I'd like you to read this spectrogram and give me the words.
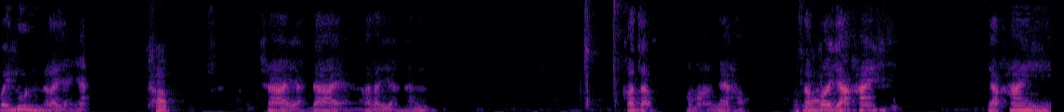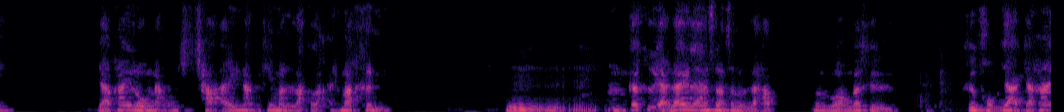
วัยรุ่นอะไรอย่างเงี้ย ครับ ใช่อยากได้อะไรอย่างนั้น ก็จะประมาณเนี้ยครับเข้าใจแล้วก็อยากให้ อยากให้ อยากให้โรงหนังฉายหนังที่มันหลากหลายมากขึ้นอืมอืมอืมอืมก็คืออยากได้แรงสนับสนุนแหละครับรวมๆก็คือ คือผมอยากจะให้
